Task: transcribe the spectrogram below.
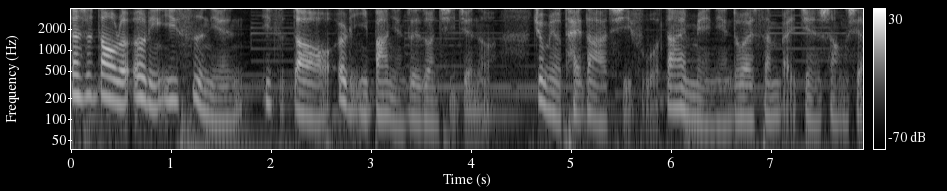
但是到了二零一四年一直到二零一八年这段期间呢？就没有太大的起伏，大概每年都在三百件上下，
